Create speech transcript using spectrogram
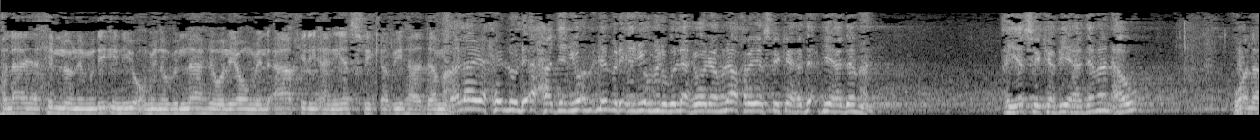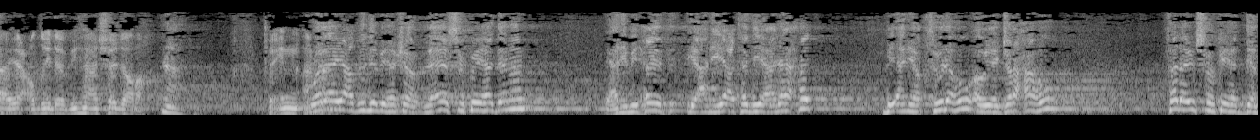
فلا يحل لامرئ يؤمن بالله واليوم الآخر أن يسفك بها دما. فلا يحل لأحد لامرئ يؤمن بالله واليوم الآخر أن يسفك فيها دما. أن يسفك فيها دما أو ولا يعضد بها شجرة. نعم. فإن ولا يعضد بها شجرة. لا يسفك فيها دما يعني بحيث يعني يعتدي على أحد بأن يقتله أو يجرحه فلا يسفك فيها الدم.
